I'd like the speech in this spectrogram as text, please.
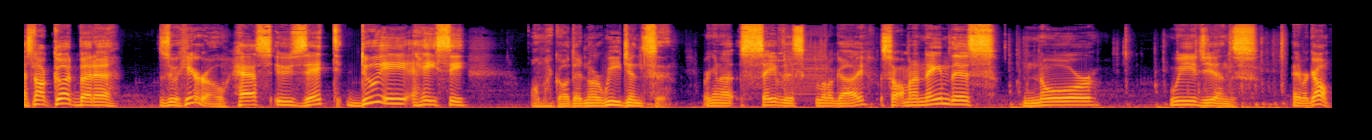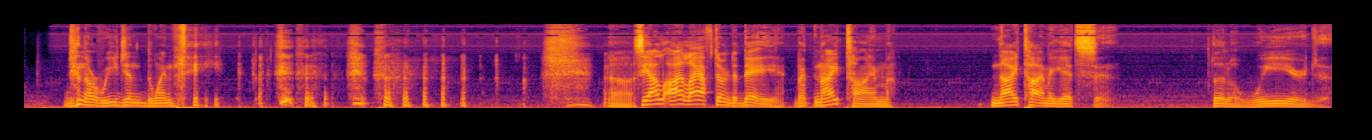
That's not good, but uh Zuhiro has uzet du e hasi. Oh my god, they're Norwegians. We're gonna save this little guy. So I'm gonna name this Norwegians. There we go. The Norwegian Duende. uh, see, I, I laugh during the day, but nighttime, nighttime it gets a little weird.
